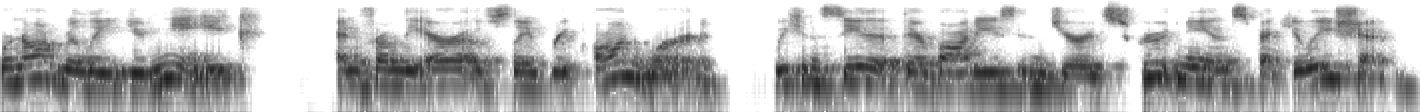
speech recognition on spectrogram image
were not really unique. And from the era of slavery onward, we can see that their bodies endured scrutiny and speculation.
